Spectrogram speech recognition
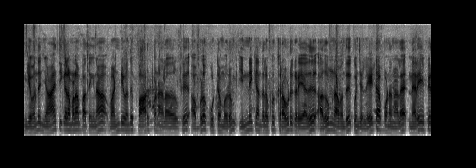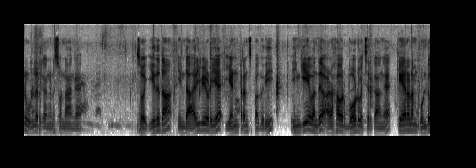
இங்கே வந்து ஞாயிற்றுக்கிழமெல்லாம் பார்த்தீங்கன்னா வண்டி வந்து பார்க் பண்ண அளவுக்கு அவ்வளோ கூட்டம் வரும். இன்னைக்கு அந்த அளவுக்கு க்ரௌடு கிடையாது. அதுவும் நான் வந்து கொஞ்சம் லேட்டாக போனனால நிறைய பேர் உள்ளே இருக்காங்கன்னு சொன்னாங்க. ஸோ இதுதான் இந்த அருவியுடைய என்ட்ரன்ஸ் பகுதி. இங்கேயே வந்து அழகாக ஒரு போர்டு வச்சிருக்காங்க. கேரளம் குண்டு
